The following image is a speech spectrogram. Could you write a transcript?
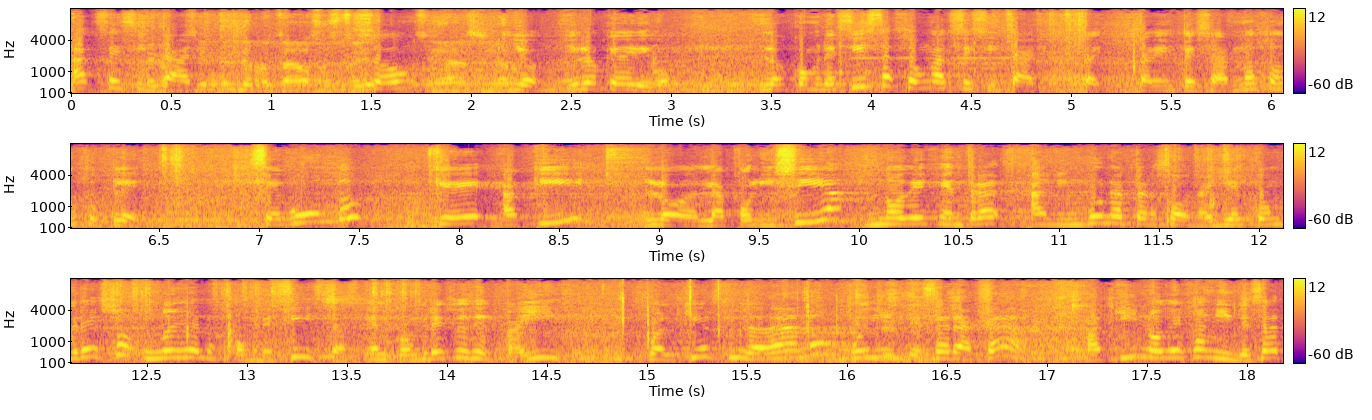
accesitarios. derrotados ustedes? Son, yo, y lo que digo, los congresistas son accesitarios, para empezar, no son suplentes. Segundo, que aquí la policía no deja entrar a ninguna persona y el Congreso no es de los congresistas, el Congreso es del país. Cualquier ciudadano puede ingresar acá. Aquí no dejan ingresar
